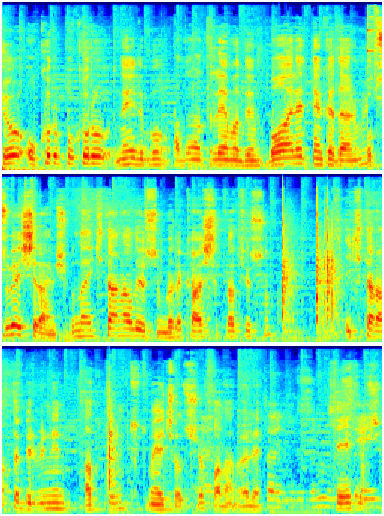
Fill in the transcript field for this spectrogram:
Şu okuru pokuru neydi bu? Adını hatırlayamadığım. Bu alet ne kadarmış? 35 liraymış. Bundan iki tane alıyorsun böyle karşılıklı atıyorsun. İki tarafta birbirinin attığını tutmaya çalışıyor falan öyle. Keyifli şey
